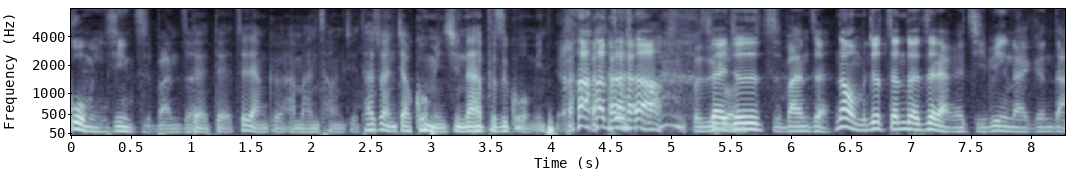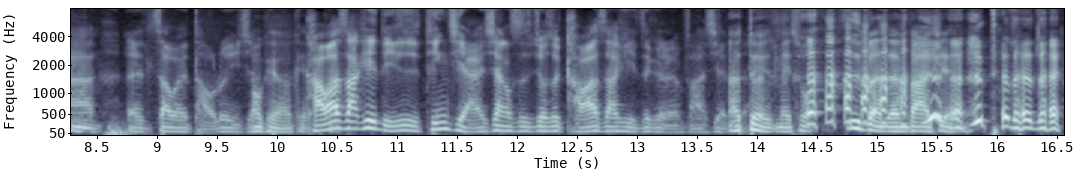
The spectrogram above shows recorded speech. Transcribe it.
过敏性紫斑症。对对，这两个还蛮常见。它虽然叫过敏性，但它不是过敏，真的 不是。对就是紫斑症。那我们就针对这两个疾病来跟大家呃稍微讨论一下。OK OK。卡瓦萨 k 底日听起来像是就是卡瓦萨 k 这个人发现的啊，对，没错，日本人发现。对对对，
